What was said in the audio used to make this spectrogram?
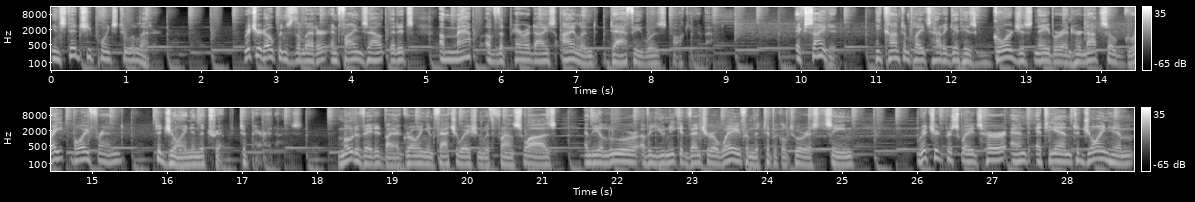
instead she points to a letter. Richard opens the letter and finds out that it's a map of the Paradise Island Daffy was talking about. Excited, he contemplates how to get his gorgeous neighbor and her not-so-great boyfriend to join in the trip to paradise. Motivated by a growing infatuation with Francoise and the allure of a unique adventure away from the typical tourist scene, Richard persuades her and Etienne to join him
